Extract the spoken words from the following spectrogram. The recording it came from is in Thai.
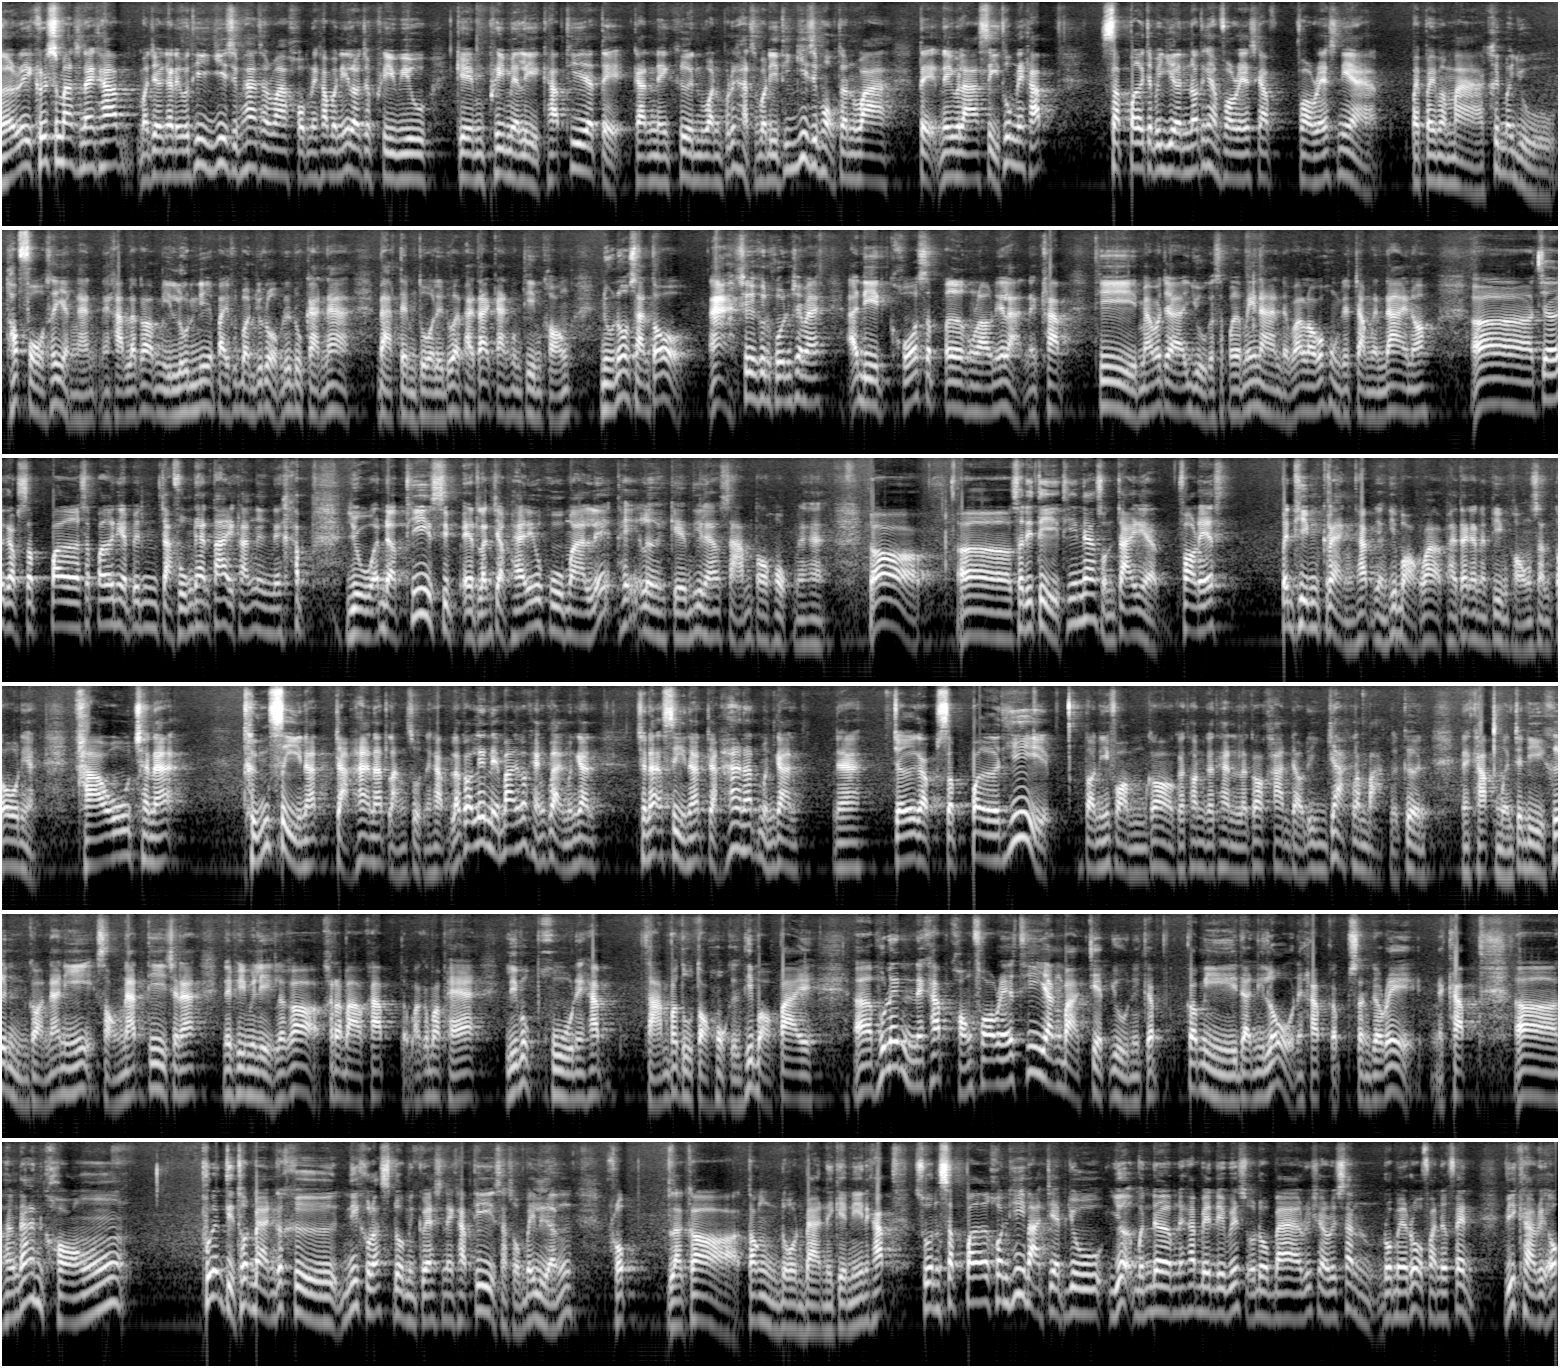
Merry Christmas นะครับ มาเจอกันในวันที่ 25 ธันวาคมนะครับ วันนี้เราจะพรีวิวเกมพรีเมียร์ลีกครับ ที่จะเตะกันในคืนวันพฤหัสบดีที่ 26 ธันวา เตะในเวลา 4 ทุ่มนะครับ สเปอร์จะไปเยือนนอตติงแฮมฟอเรสต์ครับ ฟอเรสต์เนี่ยไปไปมามาขึ้นมาอยู่ท็อปโฟซะอย่างนั้นนะครับ แล้วก็มีลุ้นที่จะไปฟุตบอลยุโรปฤดูกาลหน้าแบบเต็มตัวเลยด้วย ภายใต้การคุมทีมของนูโนซานโตอะชื่อคุ้นๆ ใช่ไหม อดีตโค้ชสเปอร์ของเรานี่แหละนะครับ ที่แม้ว่าจะอยู่กับสเปอร์ไม่นาน แต่ว่าเราก็คงจะจำกันได้เนาะเเจอกับสเปอร์สเปอร์เนี่ยเป็นจ่าฝูงแดนใต้อีกครั้งหนึ่งนะครับ อยู่อันดับที่ 11 หลังจากแพ้ลิเวอร์พูลมาเละเทะเลยเกมที่แล้ว 3 ต่อ 6 นะฮะ ก็สถิติที่น่าสนใจเนี่ยฟอเรสเป็นทีมแกร่งครับ อย่างที่บอกว่าภายใต้การนำทีมของซันโตเนี่ยเขาชนะถึง 4 นัดจาก 5 นัดหลังสุดนะครับ แล้วก็เล่นในบ้านก็แข็งแกร่งเหมือนกัน ชนะ 4 นัดจาก 5 นัดเหมือนกันนะ เจอกับสเปอร์ที่ตอนนี้ฟอร์มก็กระท่อนกระแท่นแล้วก็คาดเดาได้ยากลำบากเหลือเกินนะครับเหมือนจะดีขึ้นก่อนหน้านี้ 2 นัดที่ชนะในพรีเมียร์ลีกแล้วก็คาราบาวครับ แต่ว่าก็มาแพ้ลิเวอร์พูลนะครับ3ประตูต่อ 6 อย่างที่บอกไป ผู้เล่นนะครับของ Forest ที่ยังบาดเจ็บอยู่นะครับก็มีดานิโลนะครับกับซันเกเร่นะครับทางด้านของผู้เล่นติดโทษแบนก็คือนิโคลัสโดมิเกสนะครับที่สะสมใบเหลืองครบ แล้วก็ต้องโดนแบนในเกมนี้นะครับ ส่วนสเปอร์คนที่บาดเจ็บอยู่เยอะเหมือนเดิมนะครับ เบนเดวิส โอโดแบร์ ริชาริสัน โรเมโร ฟันเดอร์เฟน วิคาริโอ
